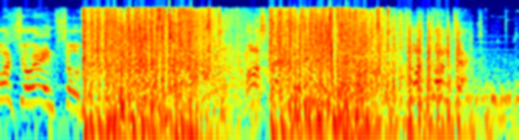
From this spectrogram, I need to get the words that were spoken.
What's your aim, soldier? Hostile, enemy! Got contact!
